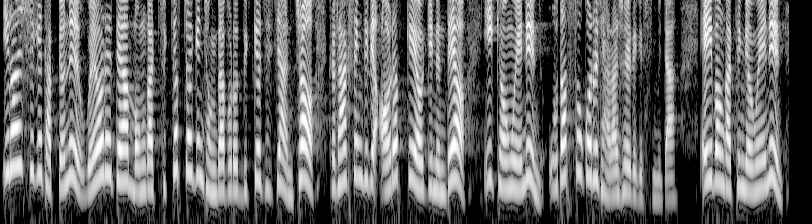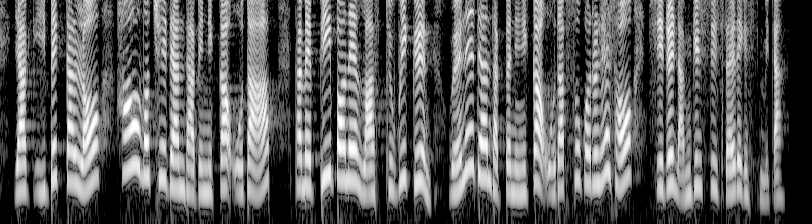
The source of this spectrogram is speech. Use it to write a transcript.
이런 식의 답변은 where에 대한 뭔가 직접적인 정답으로 느껴지지 않죠. 그래서 학생들이 어렵게 여기는데요. 이 경우에는 오답 소거를 잘 하셔야 되겠습니다. A번 같은 경우에는 약 200달러 how much에 대한 답이니까 오답. 다음에 B번의 last week은 when에 대한 답변이니까 오답 소거를 해서 C를 남길 수 있어야 되겠습니다.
